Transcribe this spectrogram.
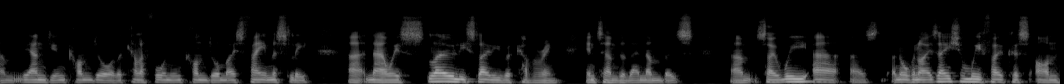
Um, the Andean condor, the Californian condor, most famously, uh, now is slowly, slowly recovering in terms of their numbers. Um, so we, uh, as an organisation, we focus on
